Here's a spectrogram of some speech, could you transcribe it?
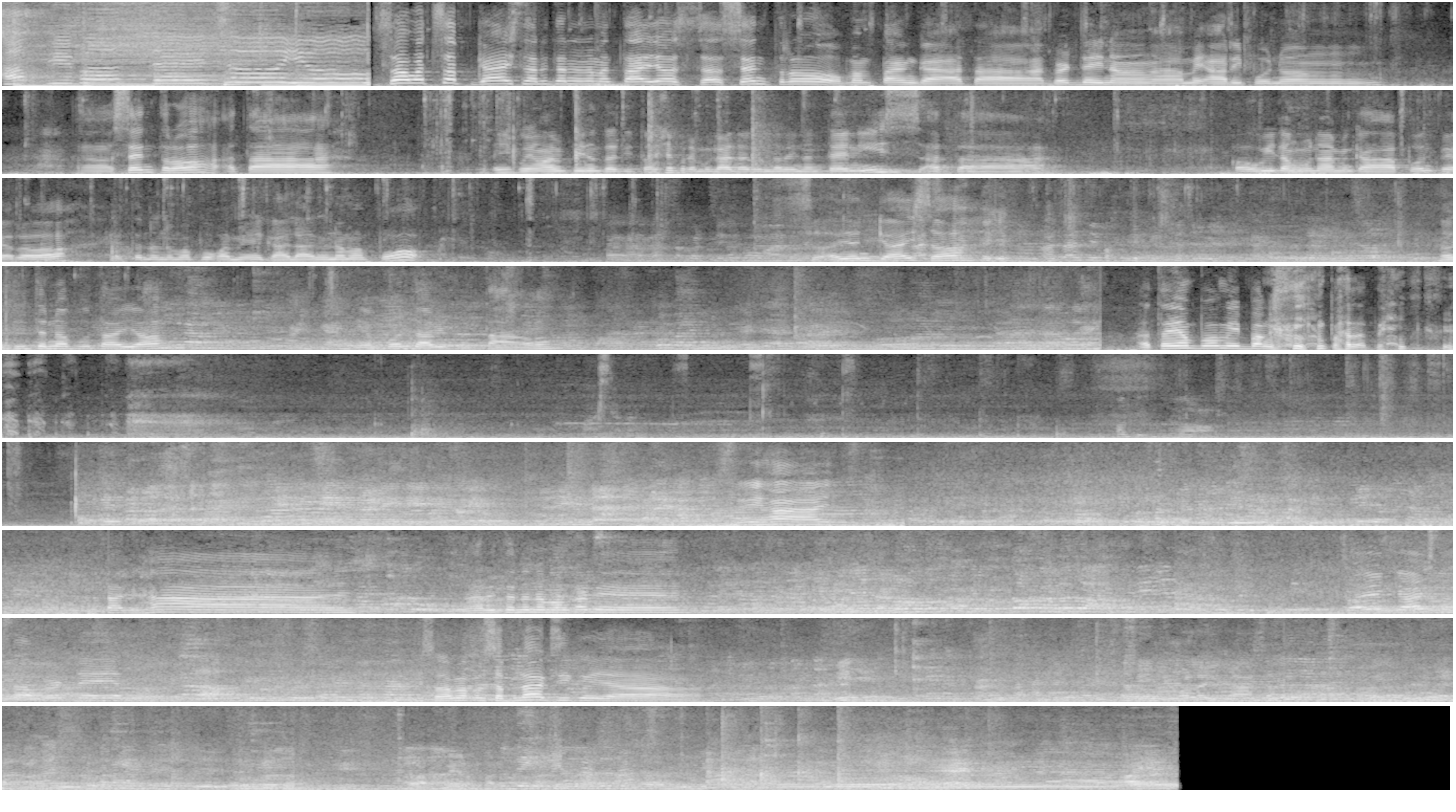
Happy birthday to you. So what's up guys? Narito na naman tayo sa sentro, Pampanga at ah, birthday ng ah, may-ari po ng ah, sentro at uh, ayun po yung aming pinunta dito. Siyempre maglalaro na rin ng tennis at ah, kauwi lang ho namin kahapon pero eto na naman po kami. Gala na naman po. So ayan guys oh. Nandito na po tayo. Yan po, ang dami pong tao. At ayan po, may bangin parating. Say hi! Hi! Narito na naman kami. So ayun guys, nasa birthday. Sama ko sa vlog si Kuya. aquela merda.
